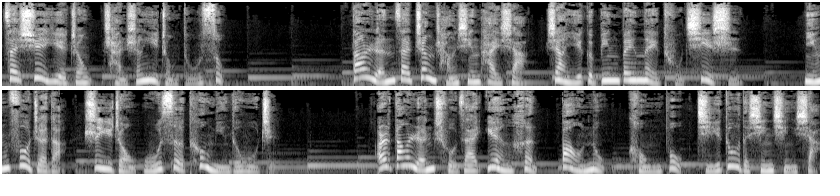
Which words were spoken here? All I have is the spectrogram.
在血液中产生一种毒素。当人在正常心态下向一个冰杯内吐气时，凝附着的是一种无色透明的物质；而当人处在怨恨、暴怒、恐怖、嫉妒的心情下，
